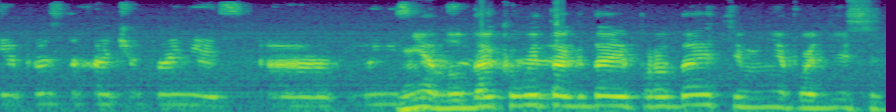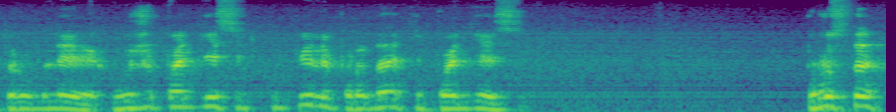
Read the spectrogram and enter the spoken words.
Я просто хочу понять. а, не Не, ну так вы тогда и продайте мне по 10 рублей. Вы же по 10 купили, продайте по 10. Просто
